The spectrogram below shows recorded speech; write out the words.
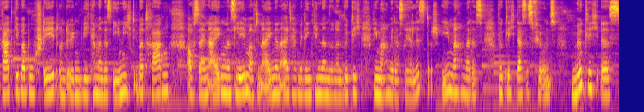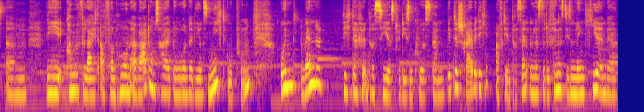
Ratgeberbuch steht und irgendwie kann man das eh nicht übertragen auf sein eigenes Leben, auf den eigenen Alltag mit den Kindern, sondern wirklich, wie machen wir das realistisch? Wie machen wir das wirklich, dass es für uns möglich ist? Ähm, wie kommen wir vielleicht auch von hohen Erwartungshaltungen runter, die uns nicht gut tun? Und wenn du dich dafür interessierst für diesen Kurs, dann bitte schreibe dich auf die Interessentenliste. Du findest diesen Link hier in der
